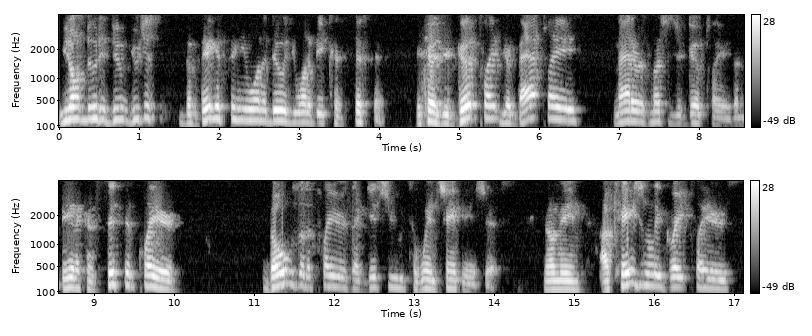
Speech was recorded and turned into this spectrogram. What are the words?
you don't need to do. You just the biggest thing you want to do is you want to be consistent because your good play, your bad plays matter as much as your good plays, and being a consistent player. Those are the players that get you to win championships. You know what I mean? Occasionally, great players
